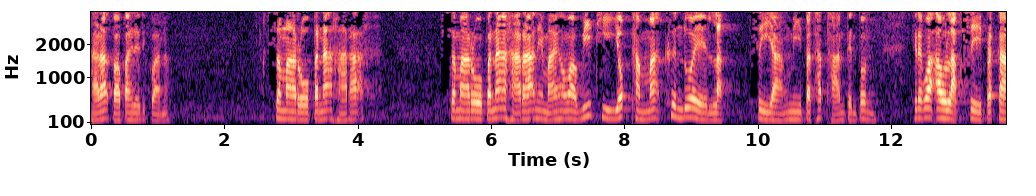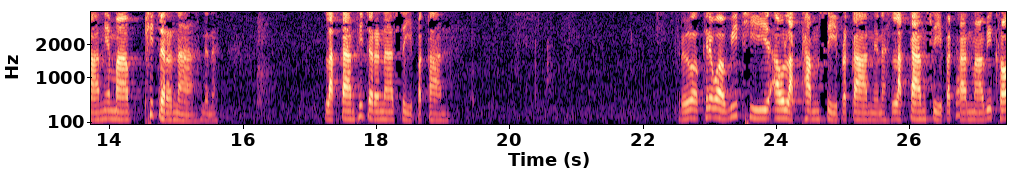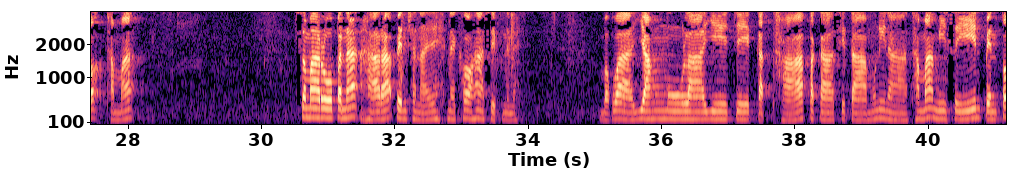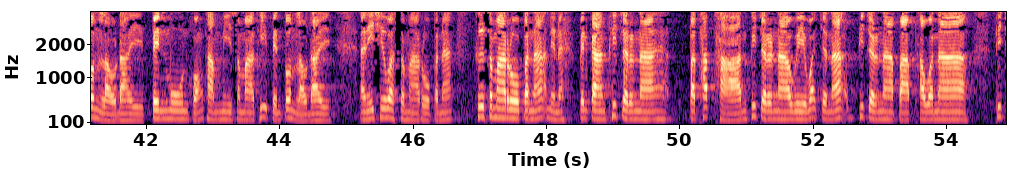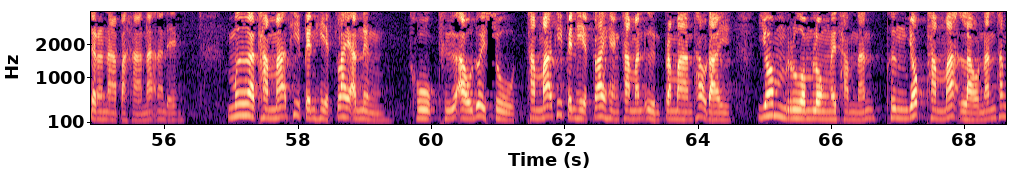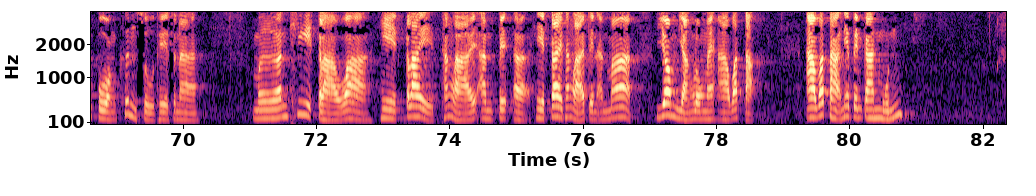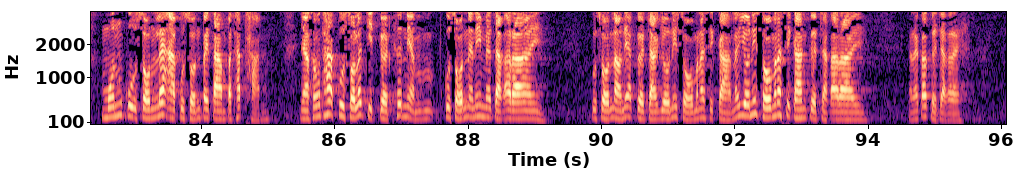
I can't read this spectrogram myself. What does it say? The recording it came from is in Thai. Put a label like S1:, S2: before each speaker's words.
S1: หาระต่อไปเลยดีกว่านะสมาโรปณหาระ สมาโรปณหาระนี่หมายความว่า วิธียกธรรมะขึ้นด้วยหลักสี่อย่างมีประทัดฐานเป็นต้นเรียกว่าเอาหลักสี่ประการเนี่ยมาพิจารณาเนี่ยนะหลักการพิจารณาสี่ประการ หรือว่าเรียกว่าวิธีเอาหลักธรรมสี่ประการเนี่ยนะหลักการสี่ประการมาวิเคราะห์ธรรมะ สมาโรปณะหาระเป็นไนในข้อ50เนี่ยนะบอกว่ายังมูลาเยเจกัตถาปกาสิตามุนินาธรรมมีศีลเป็นต้นเหล่าใด เป็นมูลของธรรมมีสมาธิเป็นต้นเหล่าใด อันนี้ชื่อว่าสมาโรปณะคือสมาโรปณะเนี่ยนะเป็นการพิจารณาประทัดฐาน พิจารณาเววจนะ พิจารณาปาภาวนา พิจารณาปหานะนั่นเอง เมื่อธรรมะที่เป็นเหตุใกล้อันหนึ่ง ถูกถือเอาด้วยสูตร ธรรมะที่เป็นเหตุใกล้แห่งธรรมอันอื่นประมาณเท่าใด ย่อมรวมลงในธรรมนั้น พึงยกธรรมะเหล่านั้นทั้งปวงขึ้นสู่เทศนา เหมือนที่กล่าวว่าเหตุใกล้ทั้งหลายอันเป็นเหตุใกล้ทั้งหลายเป็นอันมาก ย่อมอย่างลงในอาวัตตะ อาวัตตะเนี่ยเป็นการหมุน หมุนกุศลและอกุศลไปตามประทัดฐานอย่างสมมติถ้ากุศลจิตเกิดขึ้นเนี่ยกุศลอันนี้มาจากอะไร กุศลเหล่านี้เกิดจากโยนิโสมนสิการ แล้วโยนิโสมนสิการเกิดจากอะไรอันนั้นก็เกิดจากอะไร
